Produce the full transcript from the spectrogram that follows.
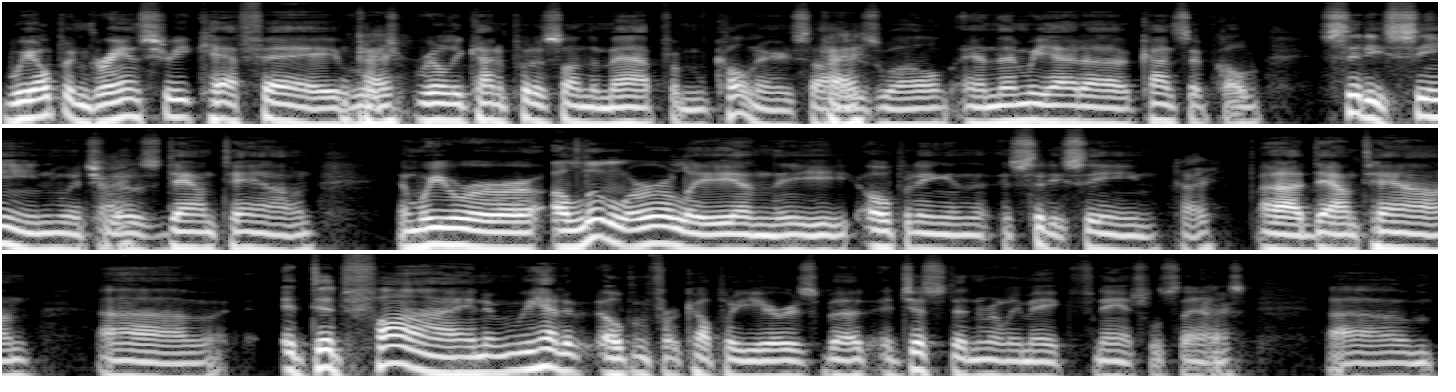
we opened Grand Street Cafe, Okay. which really kind of put us on the map from the culinary side Okay. as well. And then we had a concept called City Scene, which Okay. was downtown. And we were a little early in the opening in the city scene Okay. uh, downtown. Um, it did fine, and we had it open for a couple of years, but it just didn't really make financial sense. Um,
